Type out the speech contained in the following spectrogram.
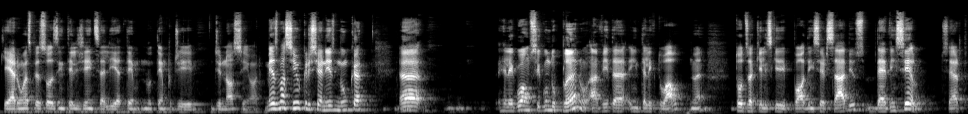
que eram as pessoas inteligentes ali no tempo de, de Nosso Senhor. Mesmo assim, o cristianismo nunca uh, relegou a um segundo plano a vida intelectual. Não é? Todos aqueles que podem ser sábios devem sê-lo, certo?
